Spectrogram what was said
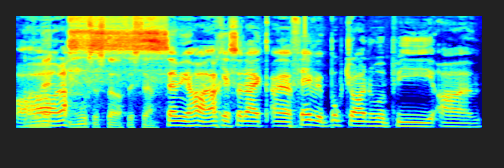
I'll Oh, that's Mussa start this time. semi hard. Okay, so like uh, favorite book genre would be um.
